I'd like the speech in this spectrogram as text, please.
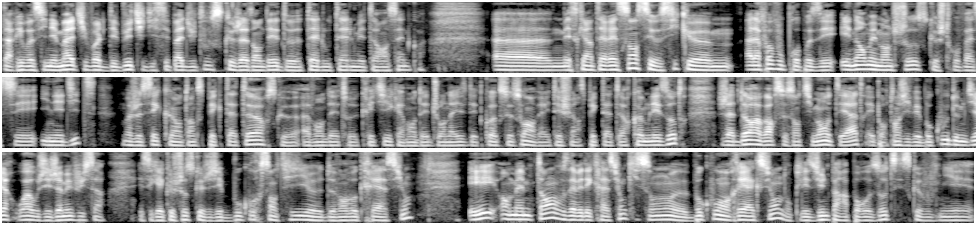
t'arrives au cinéma, tu vois le début, tu dis c'est pas du tout ce que j'attendais de tel ou tel metteur en scène quoi. Euh, mais ce qui est intéressant, c'est aussi que à la fois vous proposez énormément de choses que je trouve assez inédites. Moi, je sais qu'en tant que spectateur, parce que avant d'être critique, avant d'être journaliste, d'être quoi que ce soit, en vérité, je suis un spectateur comme les autres. J'adore avoir ce sentiment au théâtre, et pourtant j'y vais beaucoup de me dire waouh, j'ai jamais vu ça. Et c'est quelque chose que j'ai beaucoup ressenti euh, devant vos créations. Et en même temps, vous avez des créations qui sont euh, beaucoup en réaction, donc les unes par rapport aux autres, c'est ce que vous veniez,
